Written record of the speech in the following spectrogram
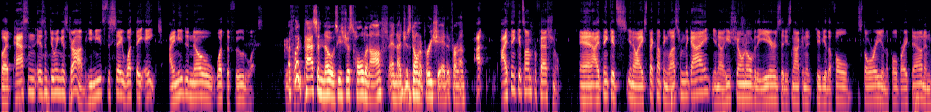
But Passan isn't doing his job. He needs to say what they ate. I need to know what the food was. Good I feel like Passan knows he's just holding off, and I just don't appreciate it from him. I, I think it's unprofessional. And I think it's, you know, I expect nothing less from the guy. You know, he's shown over the years that he's not going to give you the full story and the full breakdown. And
